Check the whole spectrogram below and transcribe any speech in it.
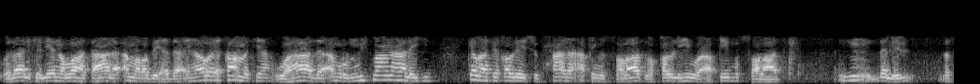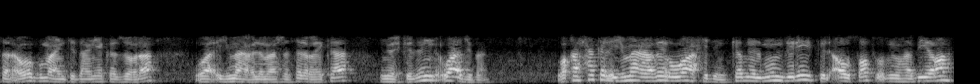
وذلك لأن الله تعالى أمر بأدائها وإقامتها وهذا أمر مجمع عليه كما في قوله سبحانه أقم الصلاة وقوله وأقيموا الصلاة. دليل لسر أو قما انت دانيك زورة وإجماع علماء سلف هيك نشكذن واجبا. وقد حكى الإجماع غير واحد كابن المنذر في الأوسط وابن هبيرة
